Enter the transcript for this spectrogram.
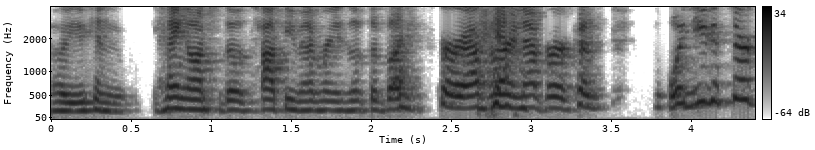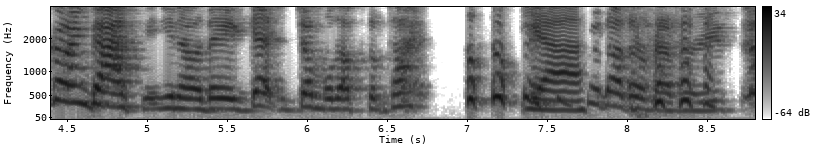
Oh, you can hang on to those happy memories of the bike forever and ever. Cause when you start going back, you know, they get jumbled up sometimes. Yeah. with other memories.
